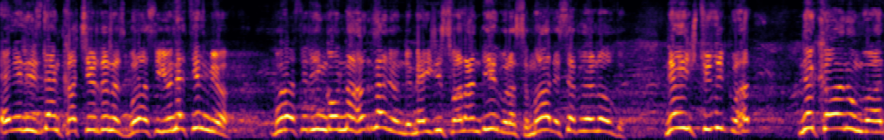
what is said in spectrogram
elinizden kaçırdınız. Burası yönetilmiyor. Burası Ringo'nun ahırına döndü. Meclis falan değil burası. Maalesef öyle oldu. Ne iş tüzük var, ne kanun var,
